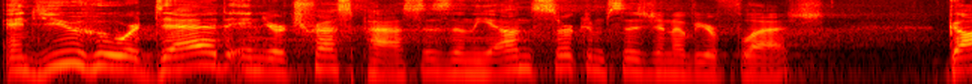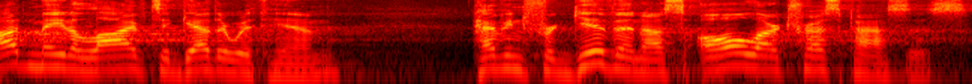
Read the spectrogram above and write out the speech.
And you who were dead in your trespasses and the uncircumcision of your flesh, God made alive together with him, having forgiven us all our trespasses,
